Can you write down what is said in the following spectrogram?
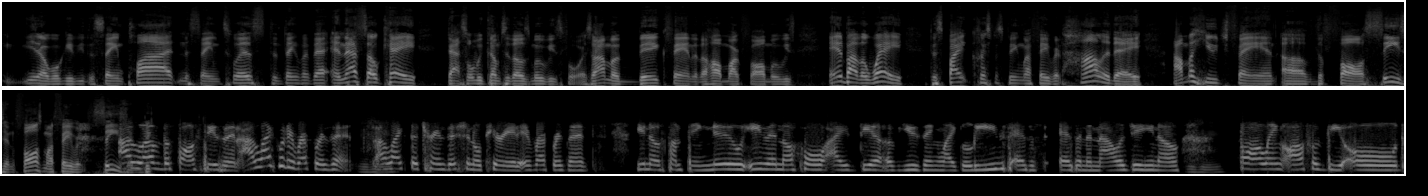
you know, will give you the same plot and the same twist and things like that, and that's okay. That's what we come to those movies for. So I'm a big fan of the Hallmark fall movies. And by the way, despite Christmas being my favorite holiday, I'm a huge fan of the fall season. Fall's my favorite season. I love the fall season. I like what it represents. Mhm. I like the transitional period. It represents, you know, something new. Even the whole idea of using like leaves as as an analogy. You know, Mhm. Falling off of the old,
